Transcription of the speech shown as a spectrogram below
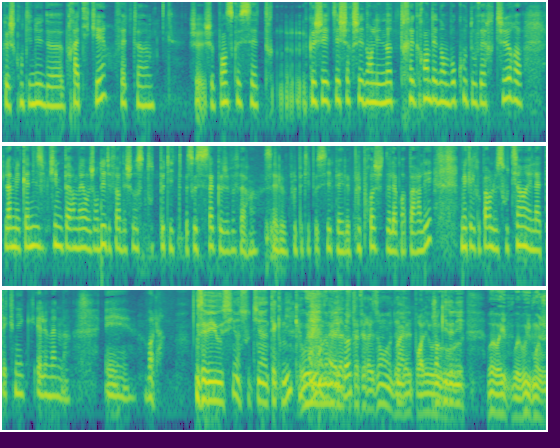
que je continue de pratiquer. En fait, euh, je, je pense que c'est que j'ai été chercher dans les notes très grandes et dans beaucoup d'ouverture la mécanisme qui me permet aujourd'hui de faire des choses toutes petites parce que c'est ça que je veux faire. Hein. C'est le plus petit possible et le plus proche de la voix parlée, mais quelque part le soutien et la technique est le même. Et voilà. Vous avez eu aussi un soutien technique Oui, non, mais elle a tout à fait raison Ouais. d'aller pour aller au. Jean-Guy Denis. Oui, oui, oui, oui. Moi, j'ai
